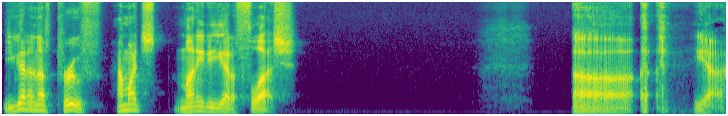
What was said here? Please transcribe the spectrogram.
you got enough proof. How much money do you got to flush? Uh, yeah.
